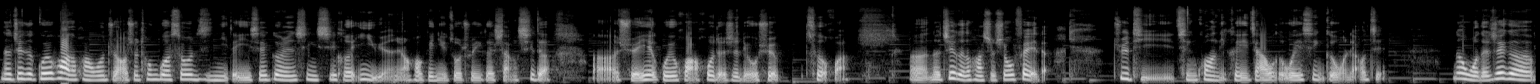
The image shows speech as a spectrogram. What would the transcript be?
那这个规划的话，我主要是通过搜集你的一些个人信息和意愿，然后给你做出一个详细的呃学业规划或者是留学策划。呃，那这个的话是收费的，具体情况你可以加我的微信跟我了解。那我的这个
